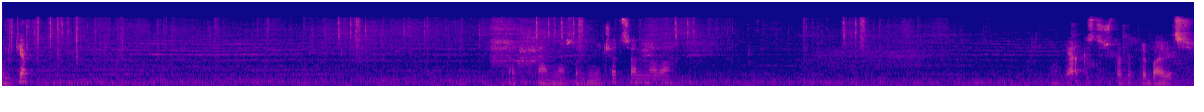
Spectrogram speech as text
Спасибульки. Так, там у нас ничего ценного. Ну, Яркости что ли прибавить?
